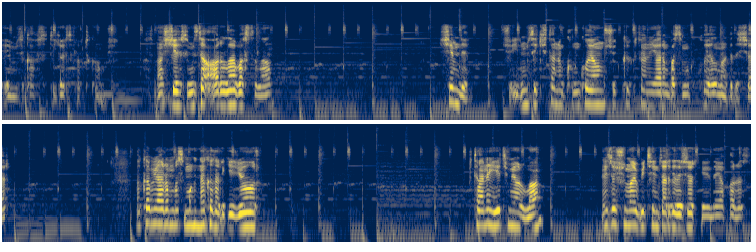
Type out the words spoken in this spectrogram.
Evimizi kapsın diğer tarafta kalmış. Lan şehrimizde arılar bastı lan. Şimdi şu 28 tane kum koyalım şu 40 tane yarım basamak koyalım arkadaşlar. Bakalım yarım basamak ne kadar geliyor. Bir tane yetmiyor lan. Neyse şunlar bitince arkadaşlar yine yaparız.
